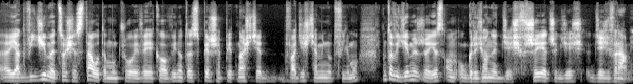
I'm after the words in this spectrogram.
e, jak widzimy, co się stało temu człowiekowi, no to jest pierwsze 15-20 minut filmu, no to widzimy, że jest on ugryziony gdzieś w szyję czy gdzieś, gdzieś w ramię.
